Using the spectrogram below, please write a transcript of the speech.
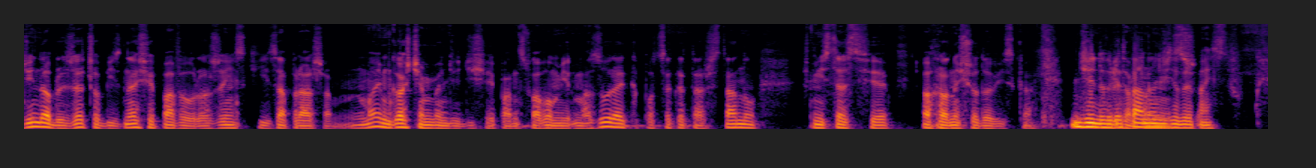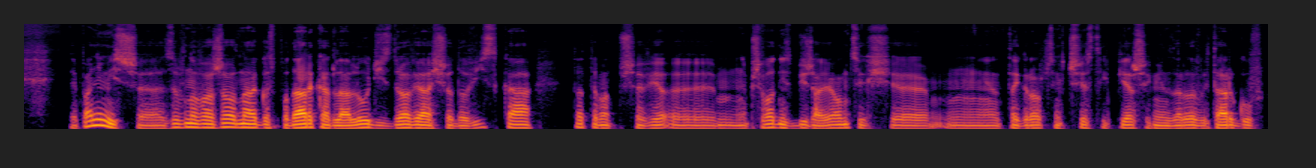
Dzień dobry, Rzecz o Biznesie, Paweł Rożyński, zapraszam. Moim gościem będzie dzisiaj pan Sławomir Mazurek, podsekretarz stanu w Ministerstwie Ochrony Środowiska. Dzień dobry Witam panu, dzień dobry państwu. Panie ministrze, zrównoważona gospodarka dla ludzi, zdrowia, środowiska to temat przewodni zbliżających się tegorocznych 31. Międzynarodowych Targów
